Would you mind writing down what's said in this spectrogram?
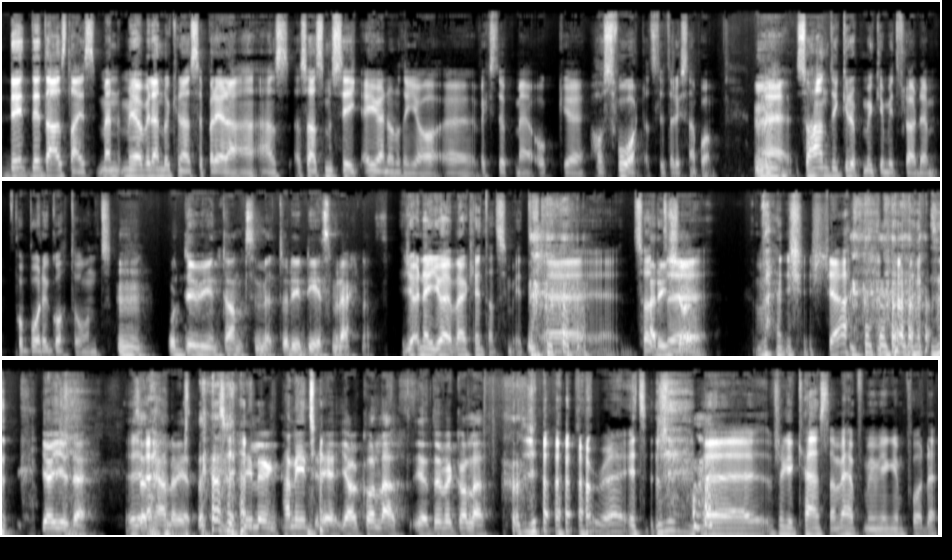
det, det är inte alls nice. Men, men jag vill ändå kunna separera hans, alltså hans musik är ju ändå någonting jag eh, växte upp med och eh, har svårt att sluta lyssna på. Eh, så han dyker upp mycket i mitt flöde, på både gott och ont. Mm. Och du är ju inte antisemit och det är det som räknas. Jag, nej, jag är verkligen inte antisemit. Så Är du att, sure? eh, Ja. Jag är jude. Så att ni alla vet. Det är lugnt. Han är inte det. Jag har kollat. Jag har dubbelkollat. All right. Uh, försöker cancella mig här på min egen podd.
